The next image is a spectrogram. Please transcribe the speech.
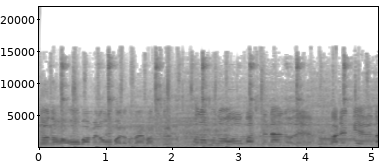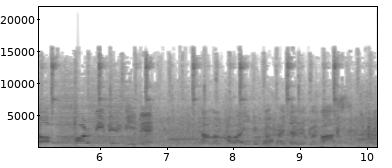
ノノはオーバー目のオーバーでございます。そのものはオーバーしてないのでバルキューの「Call Me Baby で」あの可愛いリップを描いたいと思います。はい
